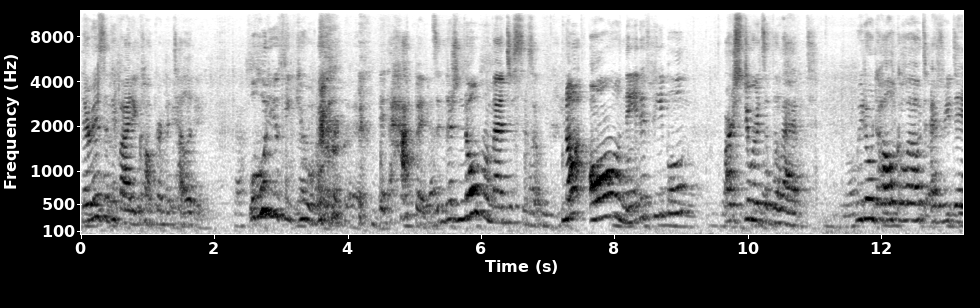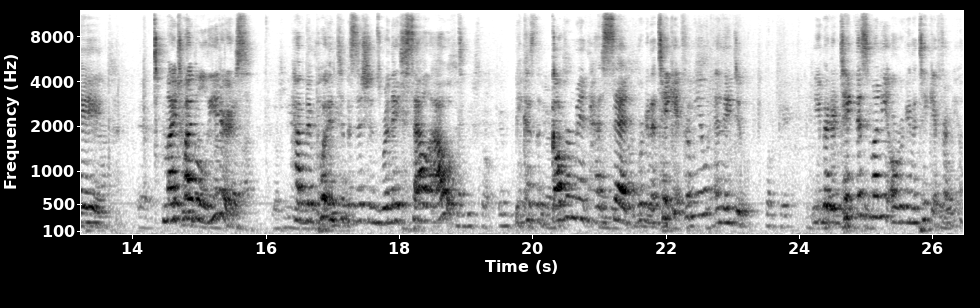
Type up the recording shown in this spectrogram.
there is a divide and conquer mentality. Well, who do you think you are? It happens, and there's no romanticism. Not all native people are stewards of the land. We don't all go out every day. My tribal leaders have been put into positions where they sell out because the government has said, we're going to take it from you, and they do. You better take this money or we're going to take it from you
